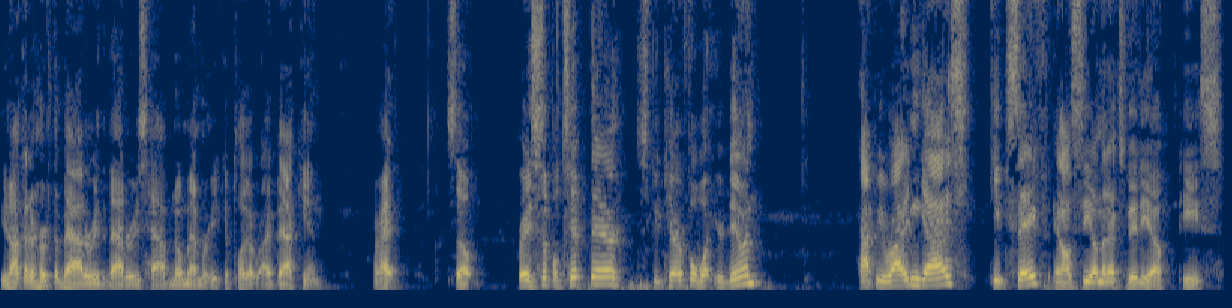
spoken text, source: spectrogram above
You're not going to hurt the battery. The batteries have no memory. You can plug it right back in. All right. So, very simple tip there. Just be careful what you're doing. Happy riding, guys. Keep safe, and I'll see you on the next video. Peace.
